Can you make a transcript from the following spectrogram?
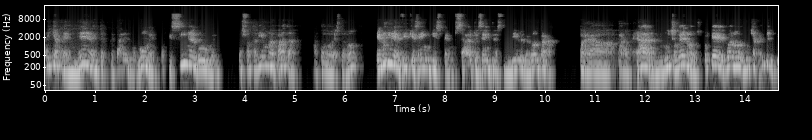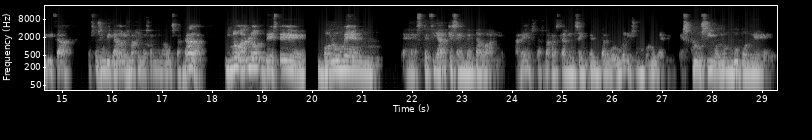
Hay que aprender a interpretar el volumen, porque sin el volumen nos faltaría una pata a todo esto, ¿no? Que no quiere decir que sea indispensable, que sea imprescindible, perdón, para, para, para operar, ni mucho menos. Porque, bueno, mucha gente utiliza estos indicadores mágicos que a mí no me gustan nada. Y no hablo de este volumen eh, especial que se ha inventado alguien. ¿vale? Estas barras que alguien se inventa de volumen y es un volumen exclusivo de un grupo, de,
